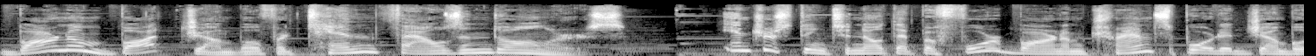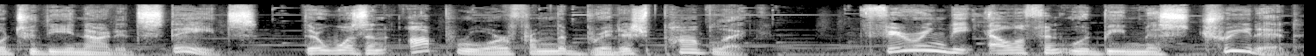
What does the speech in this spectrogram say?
Barnum bought Jumbo for $10,000. Interesting to note that before Barnum transported Jumbo to the United States, there was an uproar from the British public. Fearing the elephant would be mistreated,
